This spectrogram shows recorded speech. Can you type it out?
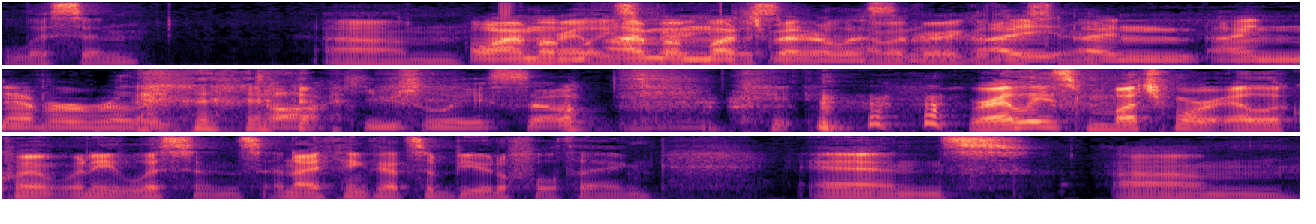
listen. Um, Oh, I'm a I'm a much listener. better listener. good I, listener. I I never really talk usually, so Riley's much more eloquent when he listens, and I think that's a beautiful thing. And um,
